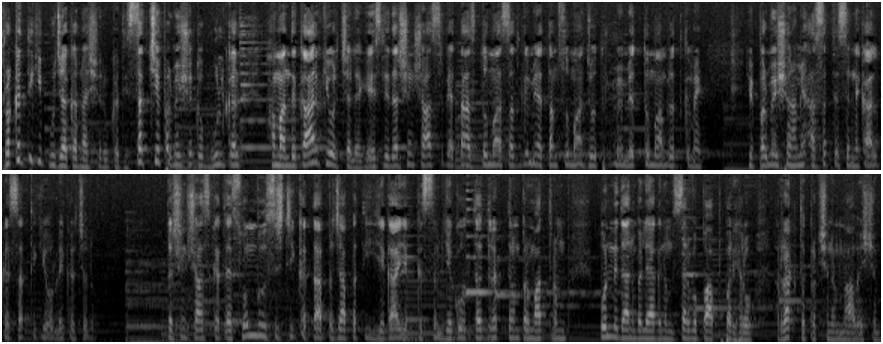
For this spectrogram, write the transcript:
प्रकृति की पूजा करना शुरू कर दी सच्चे परमेश्वर को भूलकर हम अंधकार की ओर चले गए। इसलिए दर्शन शास्त्र कहता है तुम सदगम या तम सुमा ज्योतिर्मय मृत्युमा अमृत में ये परमेश्वर हमें असत्य से निकाल कर सत्य की ओर लेकर चलो। दर्शन शास्त्र कहता है स्वंभु सृष्टिकर्ता, प्रजापति, यगा यज्ञसम यगो तद रक्तम परमात्रम पुण्यदान, बल्यागनम, सर्व पाप परिहरो रक्त प्रक्षणम आवश्यम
